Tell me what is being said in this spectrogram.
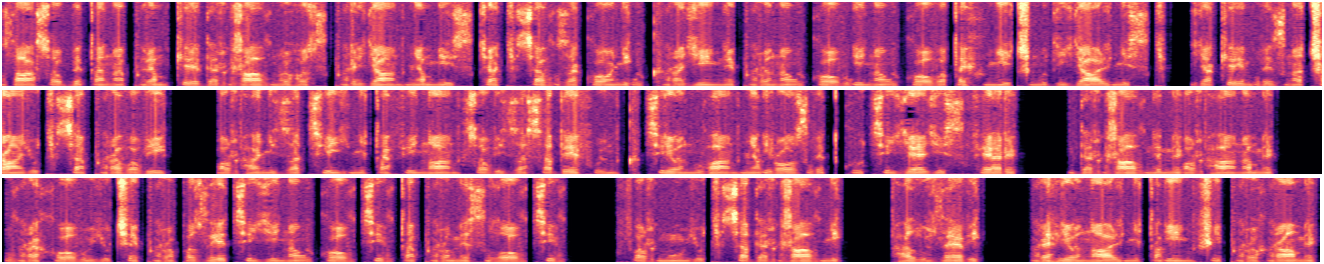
засоби та напрямки державного сприяння містяться в законі України про наукову і науково-технічну діяльність, яким визначаються правові, організаційні та фінансові засади функціонування і розвитку цієї сфери державними органами, враховуючи пропозиції науковців та промисловців, формуються державні, галузеві, регіональні та інші програми,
